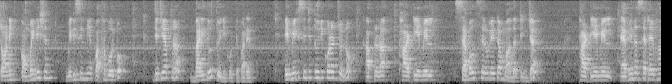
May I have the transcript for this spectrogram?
টনিক কম্বাইনেশন মেডিসিন নিয়ে কথা বলব, যেটি আপনারা বাড়িতেও তৈরি করতে পারেন। এই মেডিসিনটি তৈরি করার জন্য আপনারা thirty M L sabal serrulata mother tincture thirty M L avena sativa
